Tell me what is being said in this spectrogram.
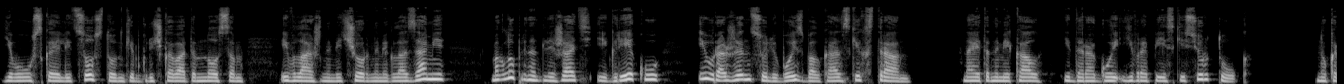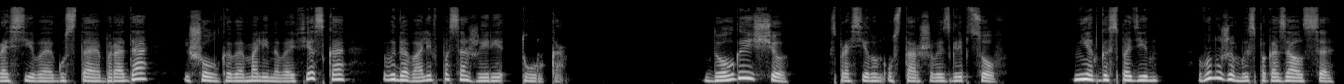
Его узкое лицо с тонким крючковатым носом и влажными черными глазами могло принадлежать и греку, и уроженцу любой из балканских стран. На это намекал и дорогой европейский сюртук. Но красивая густая борода и шелковая малиновая феска выдавали в пассажире турка. «Долго еще?» — спросил он у старшего из гребцов. «Нет, господин. Вон уже мыс показался.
